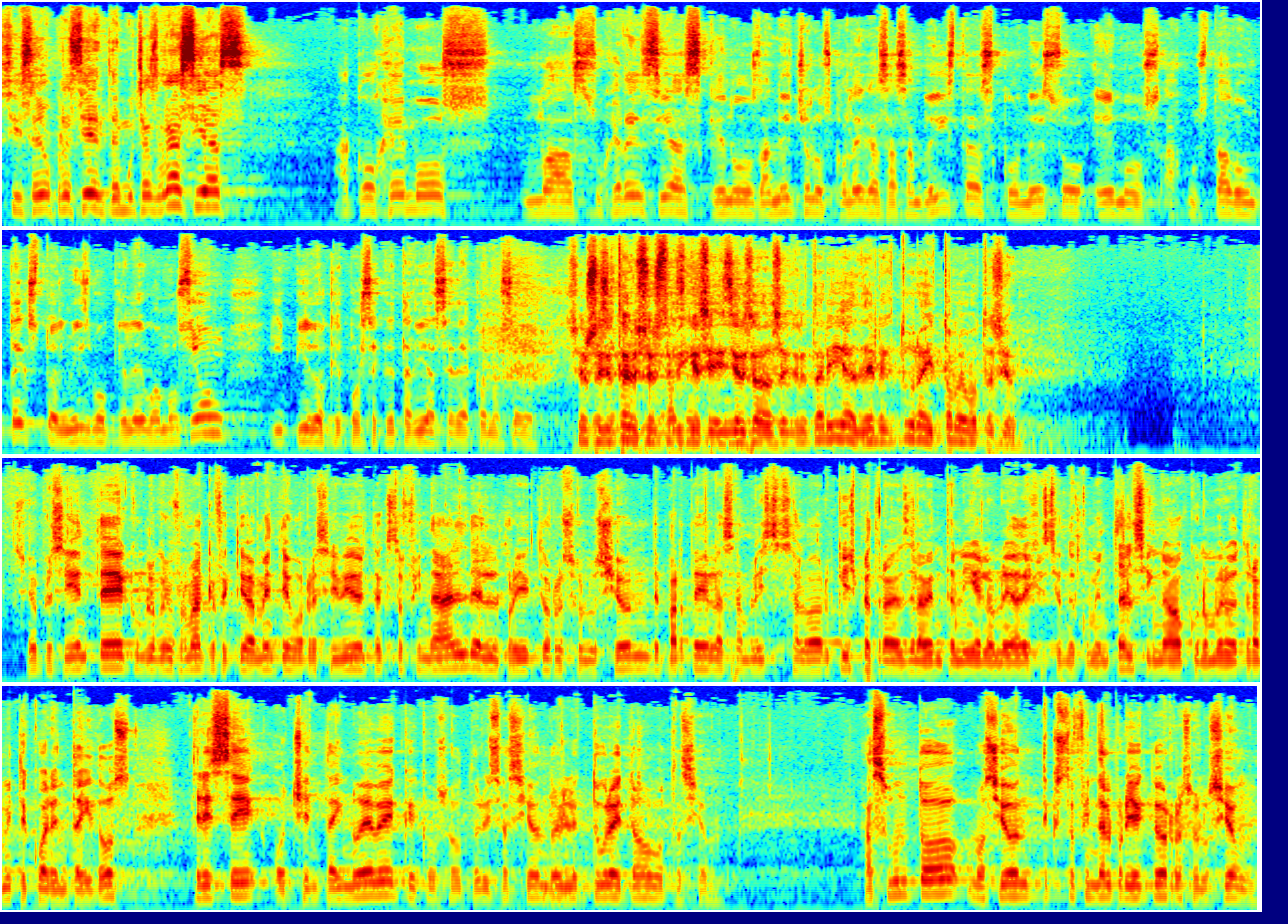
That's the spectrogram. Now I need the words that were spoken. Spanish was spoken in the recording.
Sí, señor presidente, muchas gracias. Acogemos las sugerencias que nos han hecho los colegas asambleístas. Con eso hemos ajustado un texto, el mismo que leo a moción, y pido que por secretaría se dé a conocer. Señor secretario, se interesado a secretaría de lectura y tome votación. Señor presidente, cumplo con informar que efectivamente hemos recibido el texto final del proyecto de resolución de parte del asambleísta Salvador Quispe a través de la ventanilla de la unidad de gestión documental, signado con número de trámite 42 1389, que con su autorización doy lectura y tomo votación. Asunto, moción, texto final, proyecto de resolución.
